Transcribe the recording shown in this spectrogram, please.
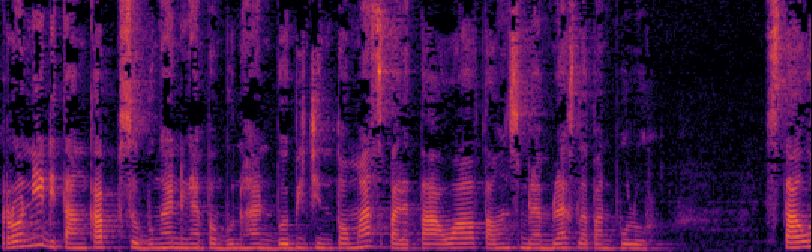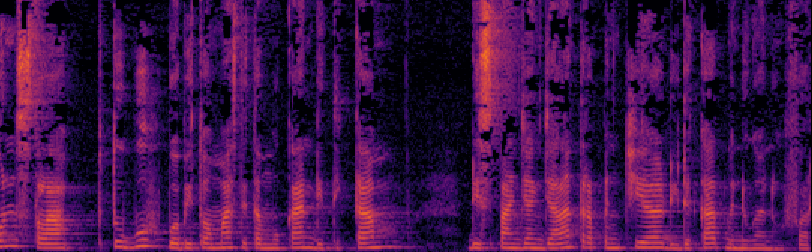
Roni ditangkap sehubungan dengan pembunuhan Bobby Jean Thomas pada awal tahun 1980. Setahun setelah tubuh Bobby Thomas ditemukan ditikam di sepanjang jalan terpencil di dekat bendungan Hoover.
